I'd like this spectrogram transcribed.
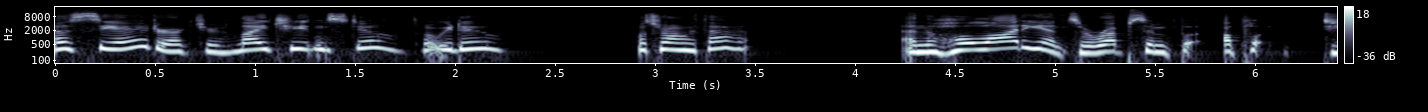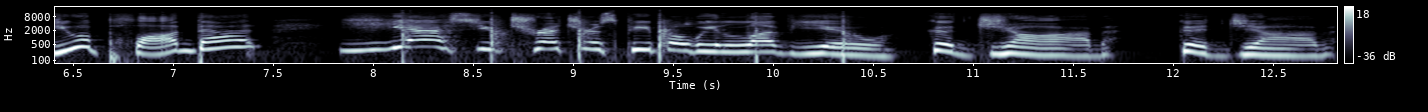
As CIA director, lie, cheat, and steal. That's what we do. What's wrong with that? And the whole audience erupts in. apl- do you applaud that? Yes, you treacherous people. We love you. Good job. Good job.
